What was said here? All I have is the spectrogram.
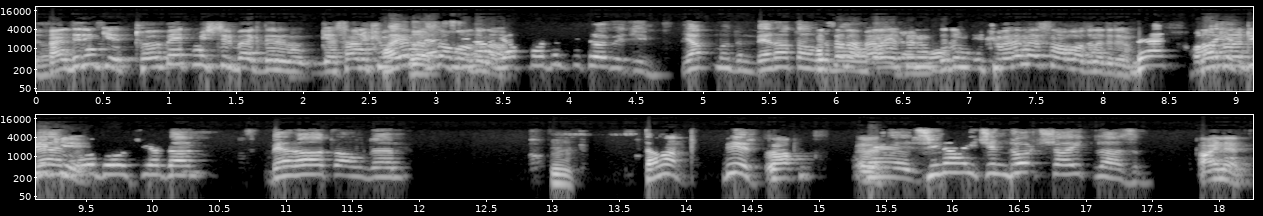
Ben dedim ki tövbe etmiştir belki dedim. Ya sen hüküm Hayır ben veremezsin Allah zina adına. yapmadım ki tövbe diyeyim. Yapmadım. Berat aldım. Mesela ben olaydan efendim ya. dedim hüküm veremezsin Allah adına dedim. Ben, Ondan hayır, sonra diyor ben ki- o dosyadan beraat aldım. Hı. Tamam. Bir, Evet. e, zina için dört şahit lazım. Aynen.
